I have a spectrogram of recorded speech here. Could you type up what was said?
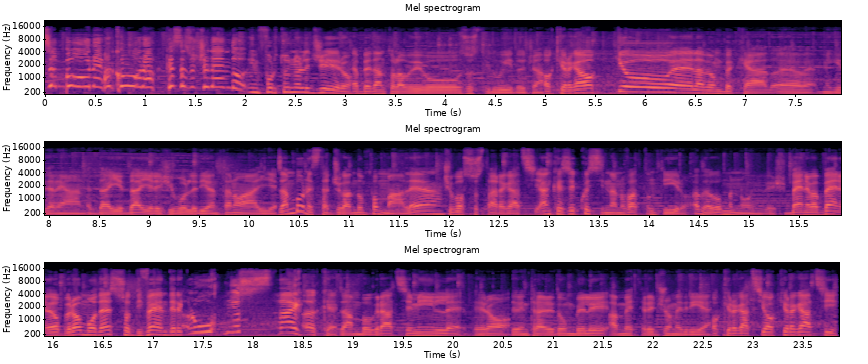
Zambone, ancora. Che sta succedendo? Infortunio leggero. Vabbè, tanto l'avevo sostituito già. Occhio, raga, occhio. Eh, l'avevamo beccato. Eh, vabbè, mica italiano. E dai, e dai, le cipolle diventano aglie. Zambone sta giocando un po' male, eh. Ci posso stare, ragazzi. Anche se questi ne hanno fatto un tiro. Vabbè, come noi invece. Bene, va bene. Oh, però mo adesso difendere. Ok, Zambo, grazie mille. Però deve entrare Dombele a mettere geometrie. Occhio, ragazzi, occhio, ragazzi.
